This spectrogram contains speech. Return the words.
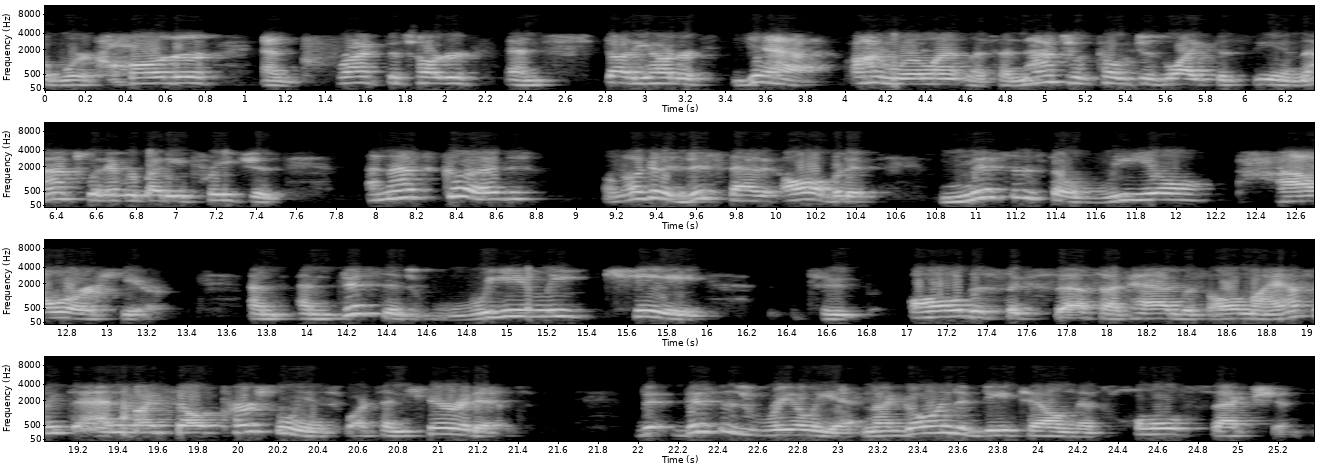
to work harder and practice harder and study harder. Yeah, I'm relentless. And that's what coaches like to see, and that's what everybody preaches. And that's good. I'm not going to diss that at all, but it misses the real power here. And, and this is really key to all the success I've had with all my athletes and myself personally in sports. And here it is. This is really it. And I go into detail in this whole section.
